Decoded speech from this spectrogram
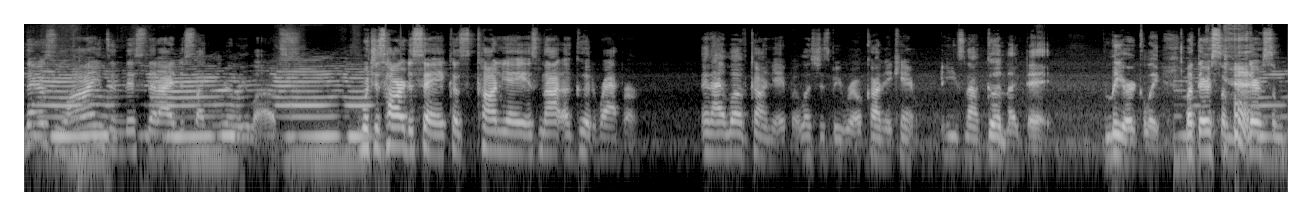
there's lines in this that I just like really love, which is hard to say because Kanye is not a good rapper, and I love Kanye, but let's just be real, Kanye can't. He's not good like that lyrically, but there's some there's some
